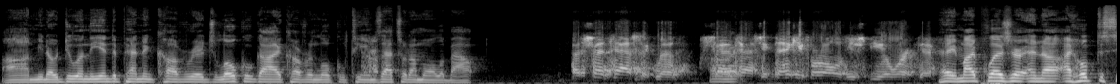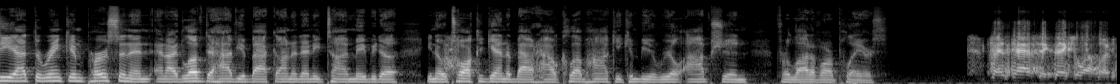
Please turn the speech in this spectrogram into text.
Um, you know, doing the independent coverage, local guy covering local teams. That's what I'm all about. That's fantastic, man. Fantastic. Thank you for all of your, your work there. Hey, my pleasure, and uh, I hope to see you at the rink in person, and, and I'd love to have you back on at any time, maybe to you know talk again about how club hockey can be a real option for a lot of our players. Fantastic. Thanks a lot, buddy.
